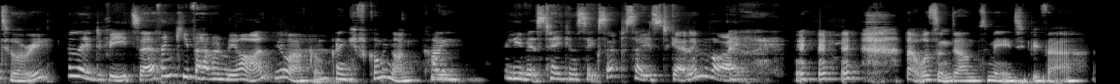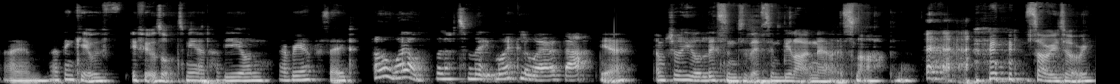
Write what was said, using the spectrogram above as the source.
Tori. Hello, Davita. Thank you for having me on. You're welcome. Thank you for coming on. Hi. I believe it's taken six episodes to get an invite. that wasn't down to me, to be fair. Um, I think it was if it was up to me, I'd have you on every episode. Oh well, we'll have to make Michael aware of that. Yeah. I'm sure he'll listen to this and be like, no, it's not happening. Sorry, Tori.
